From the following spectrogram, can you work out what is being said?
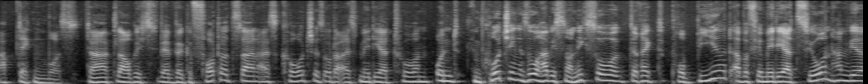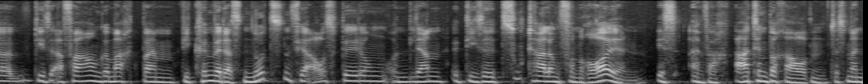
abdecken muss. Da glaube ich, werden wir gefordert sein als Coaches oder als Mediatoren. Und im Coaching so habe ich es noch nicht so direkt probiert, aber für Mediation haben wir diese Erfahrung gemacht beim, wie können wir das nutzen für Ausbildung und lernen, diese Zuteilung von Rollen ist einfach atemberaubend, dass man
